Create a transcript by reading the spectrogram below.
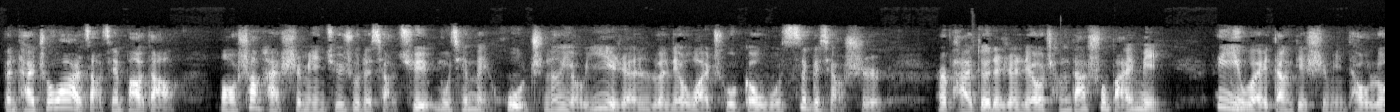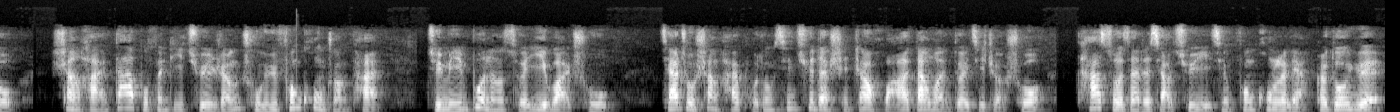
本台周二早间报道，某上海市民居住的小区目前每户只能有一人轮流外出购物四个小时，而排队的人流长达数百米。另一位当地市民透露，上海大部分地区仍处于封控状态，居民不能随意外出。家住上海浦东新区的沈兆华当晚对记者说：“他所在的小区已经封控了两个多月，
